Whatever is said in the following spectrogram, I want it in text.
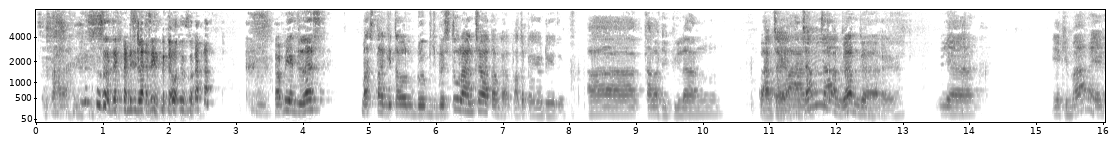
Susah. susah jangan dijelasin kalau susah. Tapi yang jelas pas lagi tahun 2017 itu lancar atau enggak atau periode itu? Eh, kalau dibilang Lancar ya? Lancar. Lancar. Enggak, enggak. ya ya gimana ya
